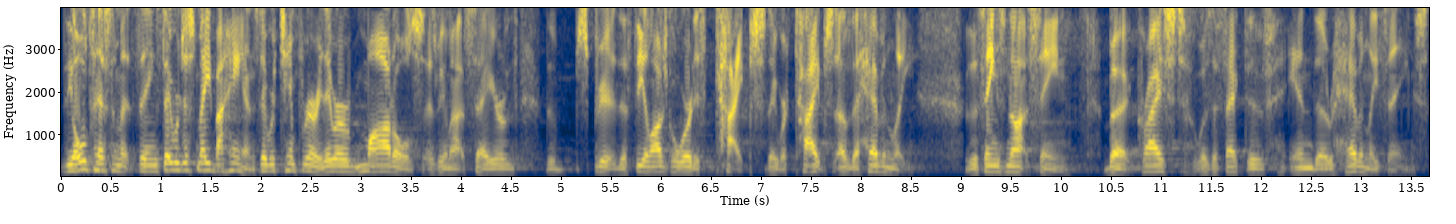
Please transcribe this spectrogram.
the Old Testament things, they were just made by hands. They were temporary. They were models, as we might say, or the, spirit, the theological word is types. They were types of the heavenly the things not seen. But Christ was effective in the heavenly things.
